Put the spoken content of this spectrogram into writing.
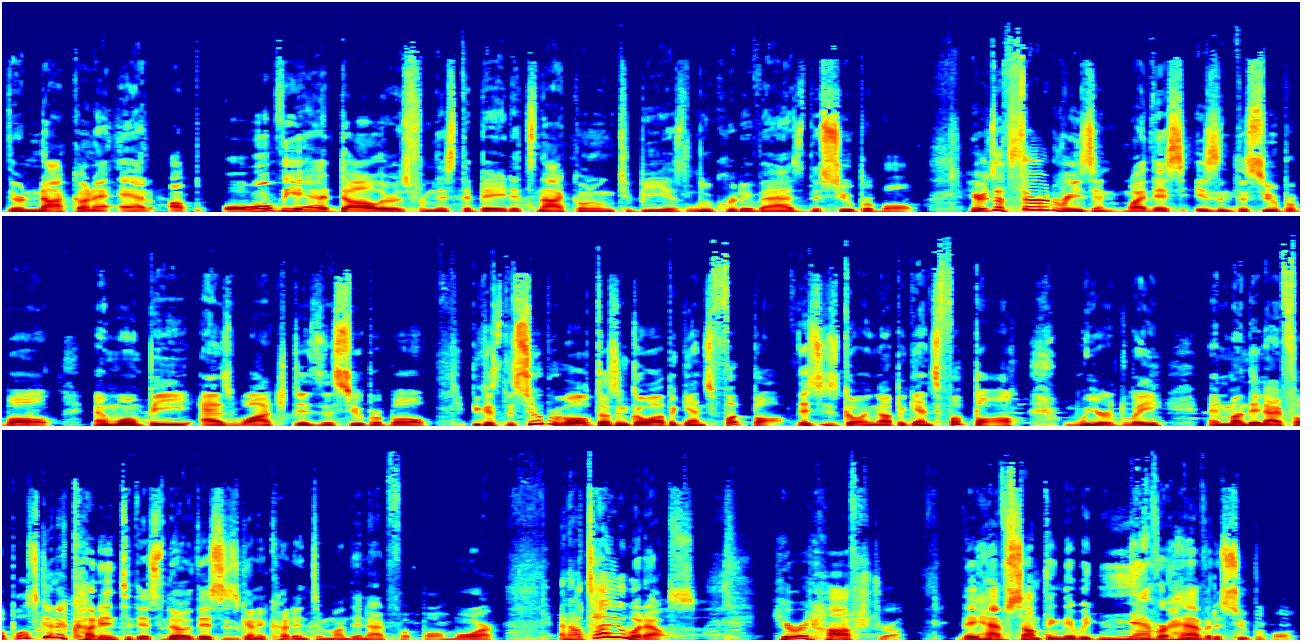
they're not going to add up all the ad dollars from this debate. It's not going to be as lucrative as the Super Bowl. Here's a third reason why this isn't the Super Bowl and won't be as watched as the Super Bowl because the Super Bowl doesn't go up against football. This is going up against football, weirdly. And Monday Night Football is going to cut into this, though this is going to cut into Monday Night Football more. And I'll tell you what else. Here at Hofstra, they have something they would never have at a Super Bowl.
